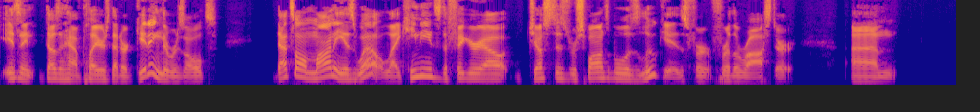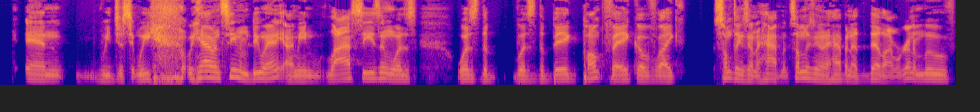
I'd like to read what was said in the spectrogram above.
isn't doesn't have players that are getting the results that's on monte as well like he needs to figure out just as responsible as luke is for for the roster um, and we just we we haven't seen him do any. I mean, last season was was the was the big pump fake of like something's going to happen. Something's going to happen at the deadline. We're going to move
